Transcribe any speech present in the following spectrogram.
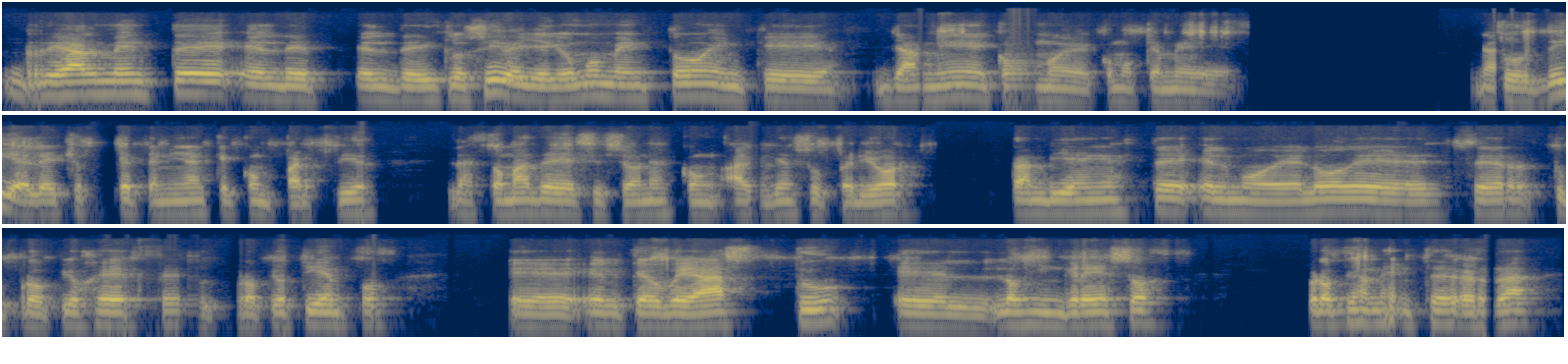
realmente el de, el de, inclusive llegué a un momento en que ya me, como, como que me, me aturdía el hecho que tenía que compartir las tomas de decisiones con alguien superior. También este, el modelo de ser tu propio jefe, tu propio tiempo, eh, el que veas tú los ingresos propiamente, ¿verdad?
